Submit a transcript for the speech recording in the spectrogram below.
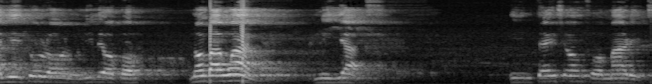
ayé tó rọrùn nílé ọkọ. Number one niyat. intention for marriage.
